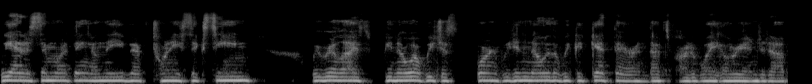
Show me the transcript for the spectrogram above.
We had a similar thing on the eve of 2016. We realized, you know what, we just weren't, we didn't know that we could get there. And that's part of why Hillary ended up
